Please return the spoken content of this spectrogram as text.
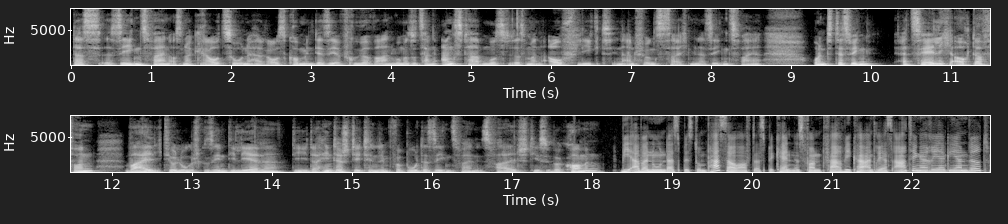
dass Segensfeiern aus einer Grauzone herauskommen, in der sie ja früher waren, wo man sozusagen Angst haben musste, dass man auffliegt, in Anführungszeichen, in der Segensfeier. Und deswegen erzähle ich auch davon, weil theologisch gesehen die Lehre, die dahinter steht, hinter dem Verbot der Segensfeiern, ist falsch, die ist überkommen. Wie aber nun das Bistum Passau auf das Bekenntnis von Pfarrvikar Andreas Artinger reagieren wird?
